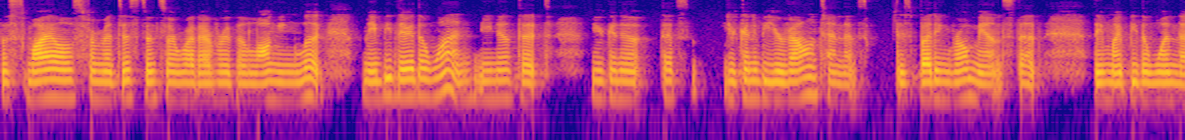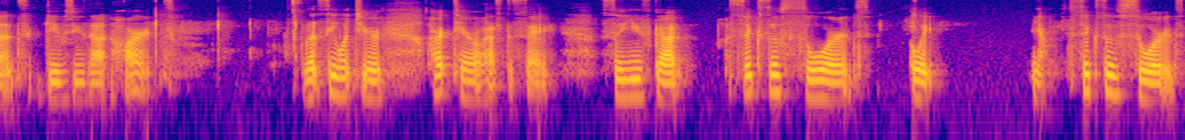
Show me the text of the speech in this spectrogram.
the smiles from a distance or whatever, the longing look, maybe they're the one, you know, that you're gonna that's you're gonna be your Valentine that's this budding romance that they might be the one that gives you that heart. Let's see what your heart tarot has to say. So you've got Six of Swords. Oh, wait. Yeah, Six of Swords.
